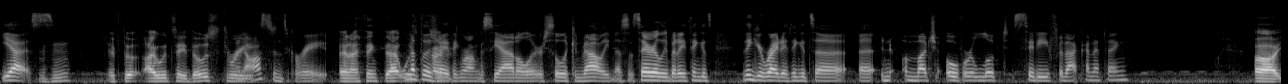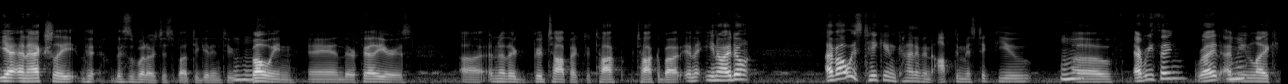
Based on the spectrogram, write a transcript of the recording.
Yes. hmm If the, I would say those three, And Austin's great. and I think that was Not that there's anything wrong with Seattle or Silicon Valley necessarily, but I think it's. I think you're right. I think it's a, a, a much overlooked city for that kind of thing. Uh, yeah, and actually, th- this is what I was just about to get into. Mm-hmm. Boeing and their failures, uh, another good topic to talk talk about. And you know, I don't. I've always taken kind of an optimistic view Mm-hmm. of everything, right? I mean, like,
